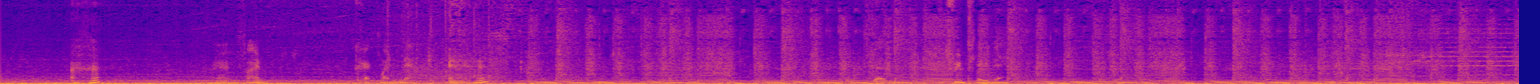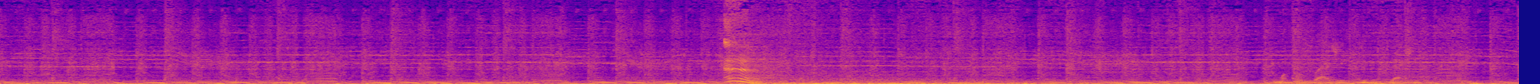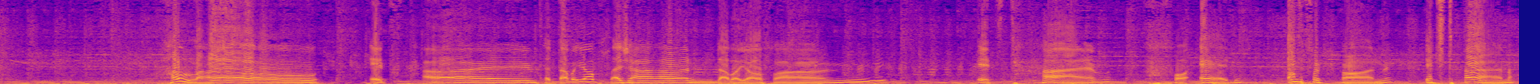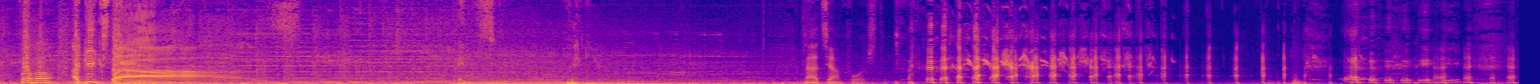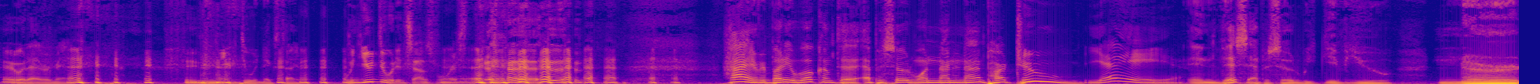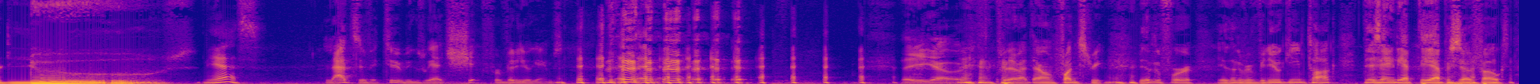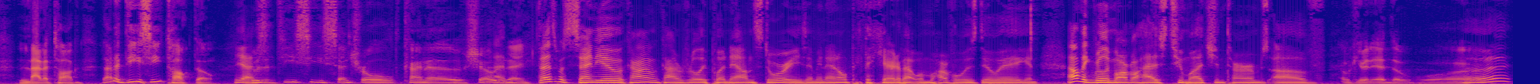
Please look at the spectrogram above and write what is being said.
Uh huh. All right, fine. Crack my neck. Uh huh. Let's replay that. You flashy? Give me flashy. Hello! It's time to double your pleasure and double your fun. It's time for Ed and for Sean. It's time for a Geeksters. It's thank you. Not sound forced. Hey, whatever, man. you do it next time. When you do it, it sounds forced. Hi, everybody. Welcome to episode 199, part two. Yay. In this episode, we give you nerd news. Yes. Lots of it, too, because we had shit for video games. There you go. Put it right there on Front Street. If you're looking for you're looking for video game talk, this ain't the- episode, folks. A lot of talk. A lot of DC talk though. Yeah, It was a DC central kind of show today. That's what San Diego Comic Con was really putting out in stories. I mean, I don't think they cared about what Marvel was doing. And I don't think really Marvel has too much in terms of. I'm giving Ed the what? Uh,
